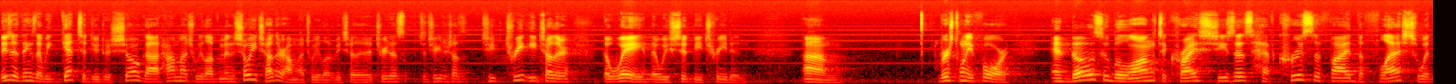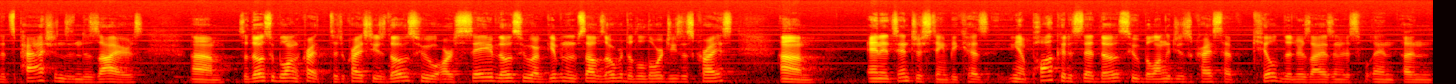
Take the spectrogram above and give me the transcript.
These are things that we get to do to show God how much we love Him and show each other how much we love each other, to treat, us, to treat, each, other, to treat each other the way that we should be treated. Um, verse 24 and those who belong to Christ Jesus have crucified the flesh with its passions and desires. Um, so, those who belong to Christ, to Christ, Jesus, those who are saved, those who have given themselves over to the Lord Jesus Christ. Um, and it's interesting because you know Paul could have said those who belong to Jesus Christ have killed their desires and, and,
